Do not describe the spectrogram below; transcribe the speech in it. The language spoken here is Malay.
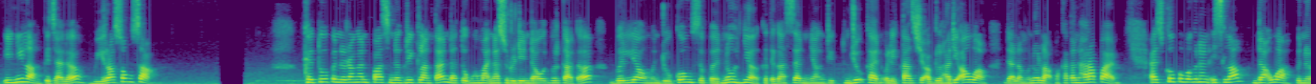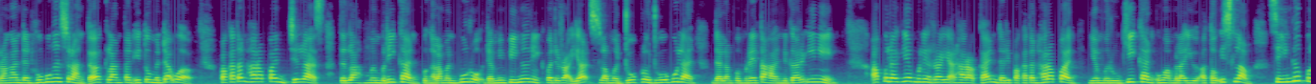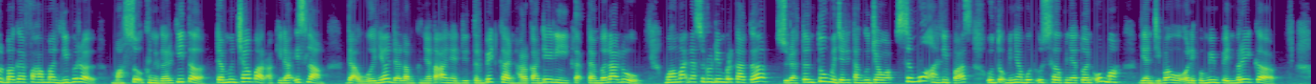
Inilah gejala wirasongsang. Ketua Penerangan PAS Negeri Kelantan Datuk Muhammad Nasruddin Daud berkata beliau mendukung sepenuhnya ketegasan yang ditunjukkan oleh Tan Sri Abdul Hadi Awang dalam menolak Pakatan Harapan. Esko Pembangunan Islam, Dakwah, Penerangan dan Hubungan Seranta Kelantan itu mendakwa Pakatan Harapan jelas telah memberikan pengalaman buruk dan mimpi ngeri kepada rakyat selama 22 bulan dalam pemerintahan negara ini. Apa lagi yang boleh rakyat harapkan dari Pakatan Harapan yang merugikan umat Melayu atau Islam sehingga pelbagai fahaman liberal masuk ke negara kita dan mencabar akidah Islam dakwanya dalam kenyataan yang diterbitkan Harakah Daily September lalu. Muhammad Nasruddin berkata, sudah tentu menjadi tanggungjawab semua ahli PAS untuk menyambut usaha penyatuan ummah yang dibawa oleh pemimpin mereka.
